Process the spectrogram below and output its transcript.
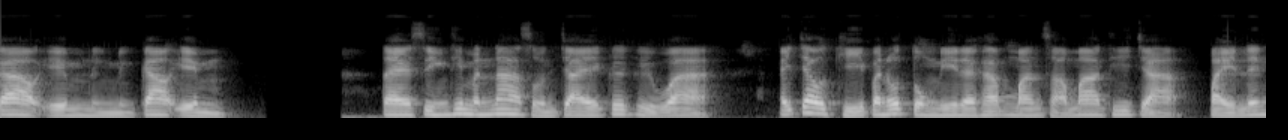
9M119M แต่สิ่งที่มันน่าสนใจก็คือว่า ไอ้เจ้าขีปนาวุธตรงนี้นะครับ มันสามารถที่จะไปเล่น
